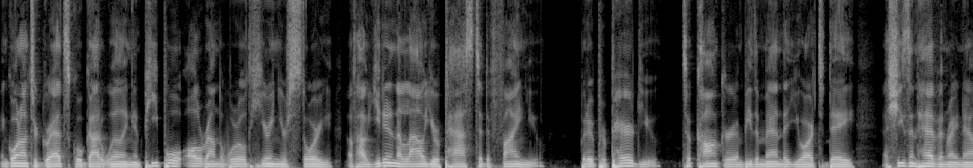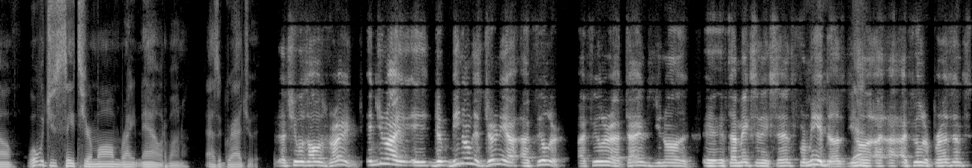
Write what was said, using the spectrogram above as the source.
and going on to grad school, God willing, and people all around the world hearing your story of how you didn't allow your past to define you, but it prepared you to conquer and be the man that you are today. As she's in heaven right now, what would you say to your mom right now, hermano, as a graduate? that she was always right. And you know, I, eh, I- being on this journey, I, I feel her. I feel her at times. You know, if that makes any sense. For me, it does. You Yeah. know, I, I- I feel her presence.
